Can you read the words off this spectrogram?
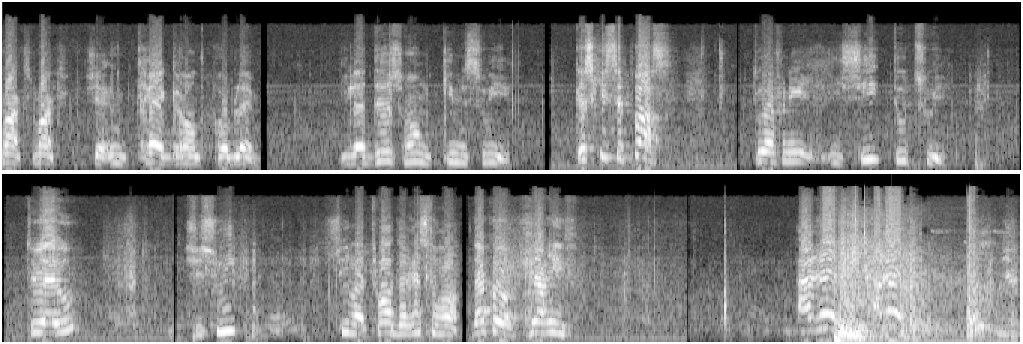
Max, Max, j'ai un très grand problème. Il y a deux hommes qui me suivent. Qu'est-ce qui se passe? Tu vas venir ici tout de suite. Tu es où? Je suis sur la toile du restaurant. D'accord, j'arrive. Arrête Arrête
